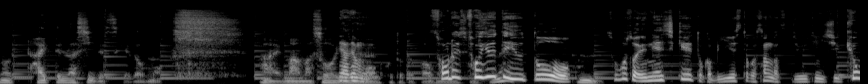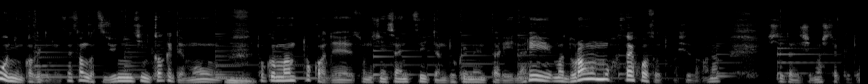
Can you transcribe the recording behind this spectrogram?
の入ってるらしいですけども。はい、まあまあそういういやでもこととかそれ、そういうで言うと、うん。それこそ NHK とか BS とか3月11日、今日にもかけてもですね、3月12日にかけても、うん。特番とかで、その震災についてのドキュメンタリーなり、まあドラマも再放送とかしてたかなしてたりしましたけど、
